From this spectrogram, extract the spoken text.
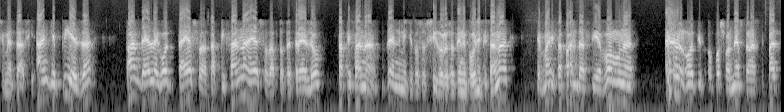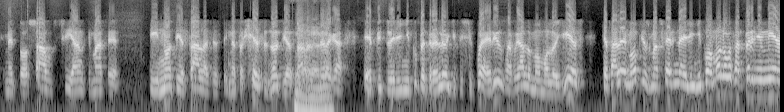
συμμετάσχει. Αν και πίεζα, πάντα έλεγα ότι τα έσοδα, τα πιθανά έσοδα από το πετρέλαιο, τα πιθανά, δεν είμαι και τόσο σίγουρος ότι είναι πολύ πιθανά, και μάλιστα πάντα αστειευόμουν ότι όπως ο Νεύστονας πάτησε με το South Sea, αν θυμάστε, οι νότιες θάλασσες, οι μετοχές της νότιας ναι, θάλασσας, ναι, ναι. έλεγα επί του ελληνικού πετρελαίου και φυσικού αερίου θα βγάλουμε ομολογίες και θα λέμε όποιος μας φέρει ένα ελληνικό ομόλογο θα παίρνει μια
